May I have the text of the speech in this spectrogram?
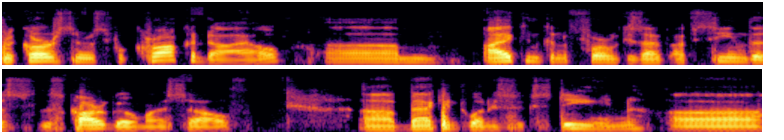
precursors for crocodile. Um, I can confirm because I've I've seen this this cargo myself uh, back in 2016. Uh,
